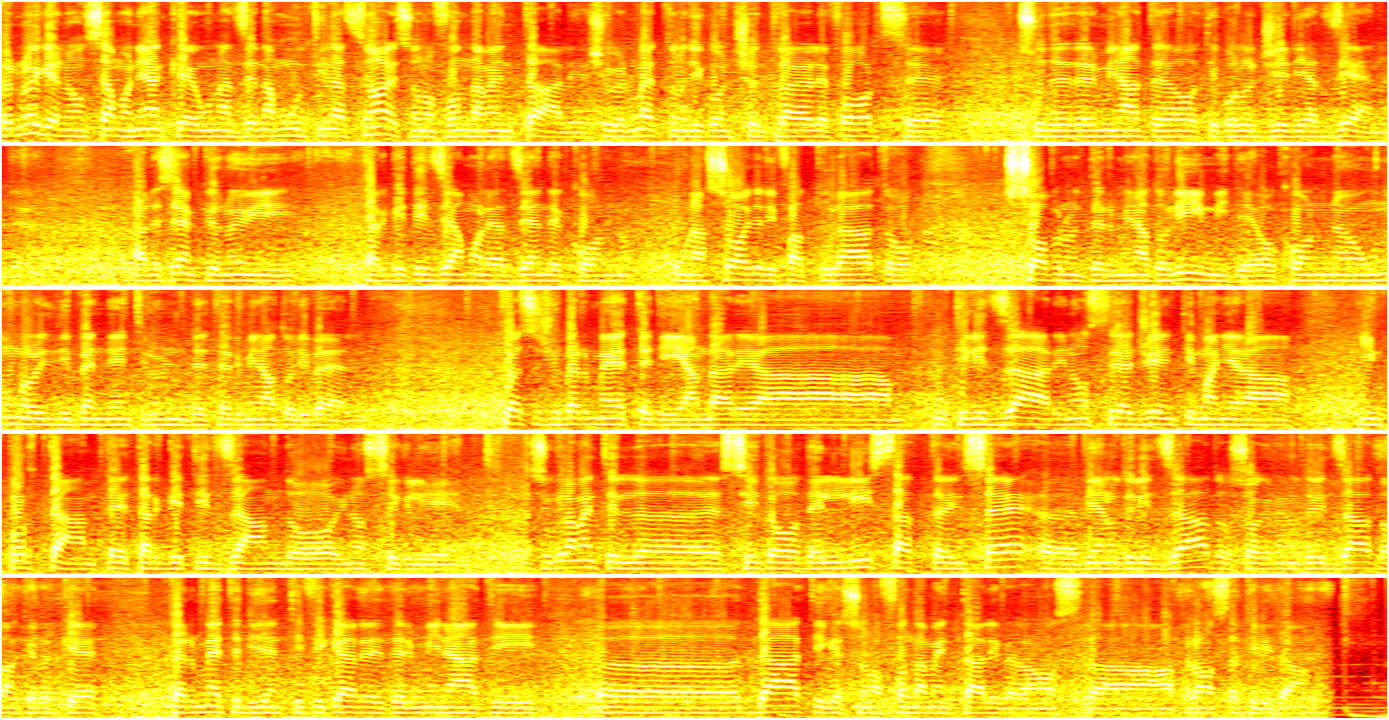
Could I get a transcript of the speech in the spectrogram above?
Per noi che non siamo neanche un'azienda multinazionale sono fondamentali, ci permettono di concentrare le forze su determinate tipologie di aziende. Ad esempio noi targetizziamo le aziende con una soglia di fatturato sopra un determinato limite o con un numero di dipendenti di un determinato livello. Questo ci permette di andare a utilizzare i nostri agenti in maniera importante targetizzando i nostri clienti. Sicuramente il sito dell'Istat in sé eh, viene utilizzato, so che viene utilizzato anche perché permette di identificare determinati eh, dati che sono fondamentali per la nostra, per la nostra attività.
